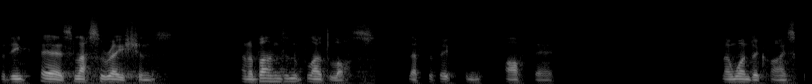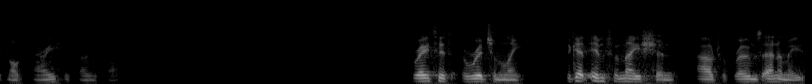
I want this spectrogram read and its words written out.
The deep tears, lacerations, and abundant blood loss left the victim half dead. No wonder Christ could not carry his own cross. Created originally to get information out of Rome's enemies,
